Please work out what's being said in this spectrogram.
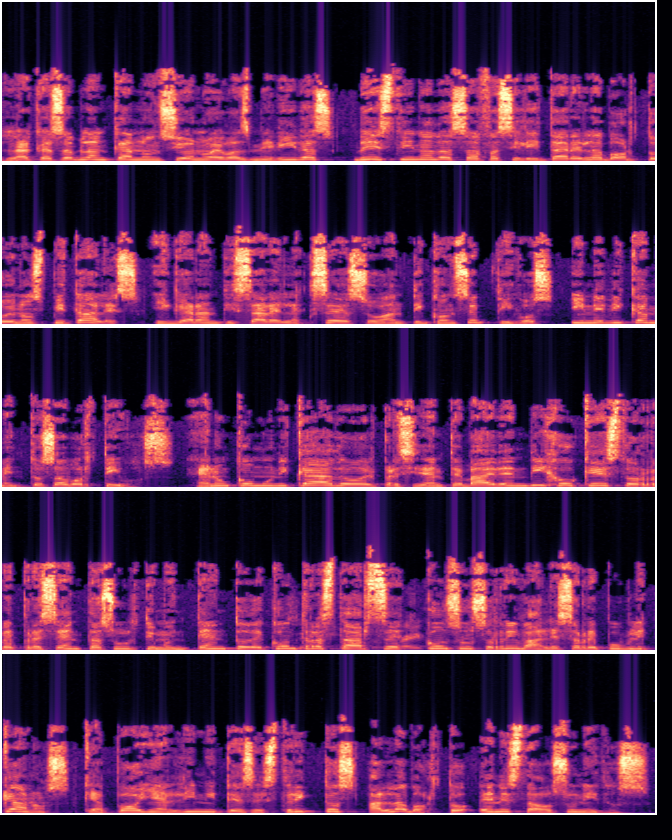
La Casa Blanca anunció nuevas medidas destinadas a facilitar el aborto en hospitales y garantizar el acceso a anticonceptivos y medicamentos abortivos. En un comunicado, el presidente Biden dijo que esto representa su último intento de contrastarse con sus rivales republicanos, que apoyan límites estrictos al aborto en Estados Unidos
